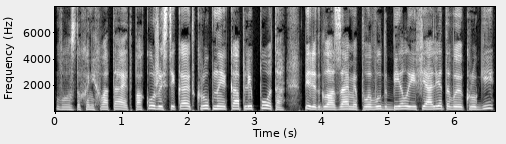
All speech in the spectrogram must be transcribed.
Воздуха не хватает, по коже стекают крупные капли пота, перед глазами плывут белые и фиолетовые круги,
